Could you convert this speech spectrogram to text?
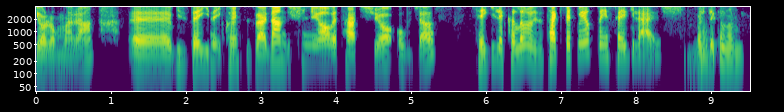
yorumlara. E, biz de yine ikonik dizilerden düşünüyor ve tartışıyor olacağız. Sevgiyle kalın ve bizi takip etmeyi unutmayın sevgiler. Hoşçakalın.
